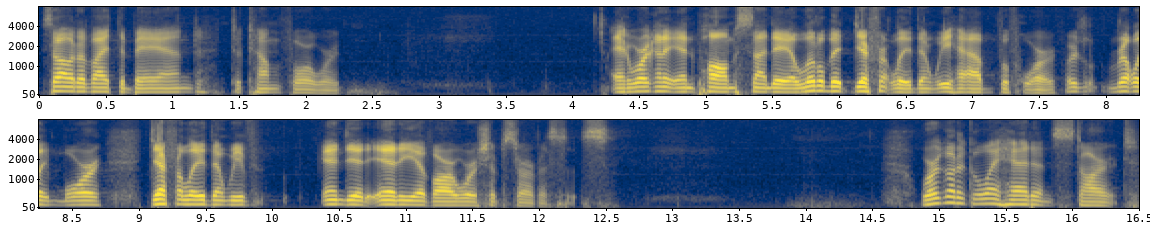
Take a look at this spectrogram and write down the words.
So I would invite the band to come forward. And we're going to end Palm Sunday a little bit differently than we have before. Really more differently than we've ended any of our worship services. We're going to go ahead and start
